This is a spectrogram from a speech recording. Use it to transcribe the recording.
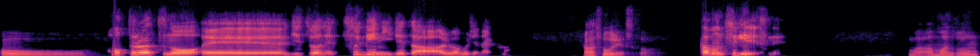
おー。ホットラッツの、えー、実はね、次に出たアルバムじゃないかな。あ、そうですか。多分次ですね。まあ、アマゾン、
